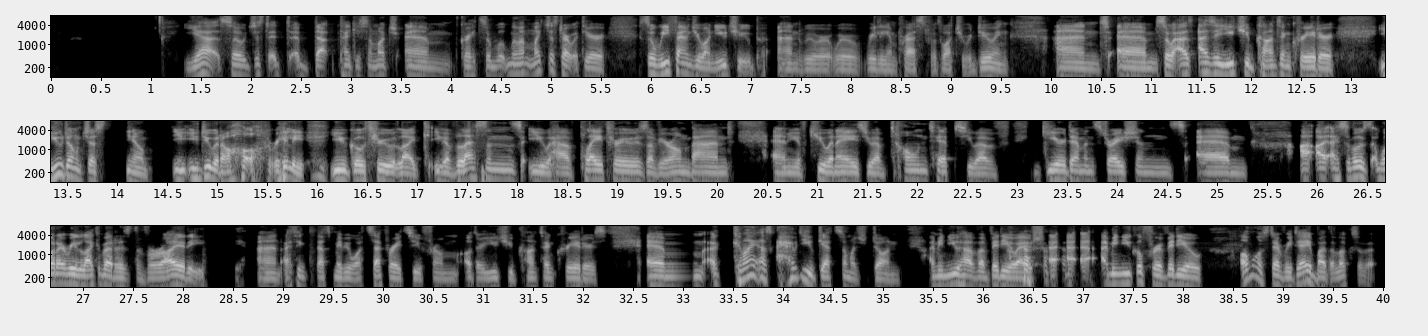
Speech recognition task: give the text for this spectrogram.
Yeah, so just uh, uh, that. Thank you so much. Um, great. So we might just start with your. So we found you on YouTube, and we were we were really impressed with what you were doing. And um, so as as a YouTube content creator, you don't just you know you, you do it all really. You go through like you have lessons, you have playthroughs of your own band, and you have Q and A's, you have tone tips, you have gear demonstrations. Um, I I suppose what I really like about it is the variety and I think that's maybe what separates you from other YouTube content creators. Um, uh, can I ask, how do you get so much done? I mean, you have a video out. I, I, I mean, you go for a video almost every day by the looks of it.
